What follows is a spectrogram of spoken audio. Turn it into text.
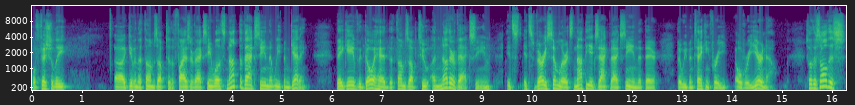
officially uh, given the thumbs up to the Pfizer vaccine. Well, it's not the vaccine that we've been getting. They gave the go ahead, the thumbs up to another vaccine. It's it's very similar. It's not the exact vaccine that they're that we've been taking for a, over a year now. So there's all this,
